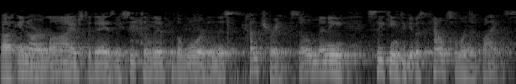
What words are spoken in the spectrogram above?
uh, in our lives today as we seek to live for the Lord in this country. So many seeking to give us counsel and advice.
